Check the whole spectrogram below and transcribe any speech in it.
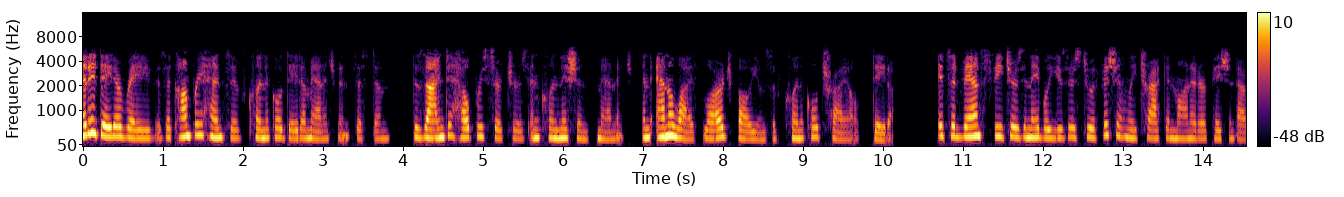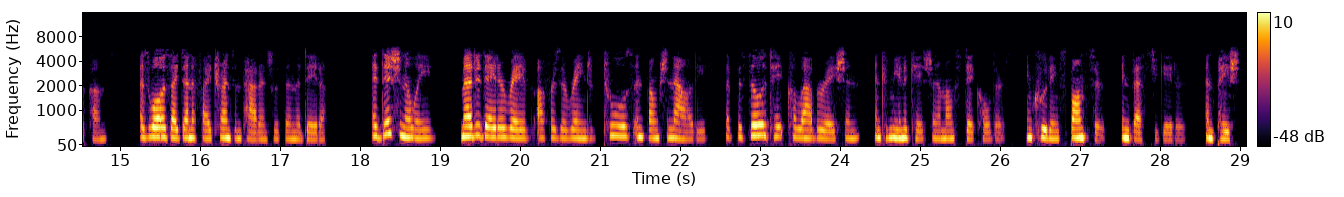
Medidata Rave is a comprehensive clinical data management system designed to help researchers and clinicians manage and analyze large volumes of clinical trial data. Its advanced features enable users to efficiently track and monitor patient outcomes, as well as identify trends and patterns within the data. Additionally, Medidata Rave offers a range of tools and functionalities that facilitate collaboration and communication among stakeholders, including sponsors, investigators, and patients.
